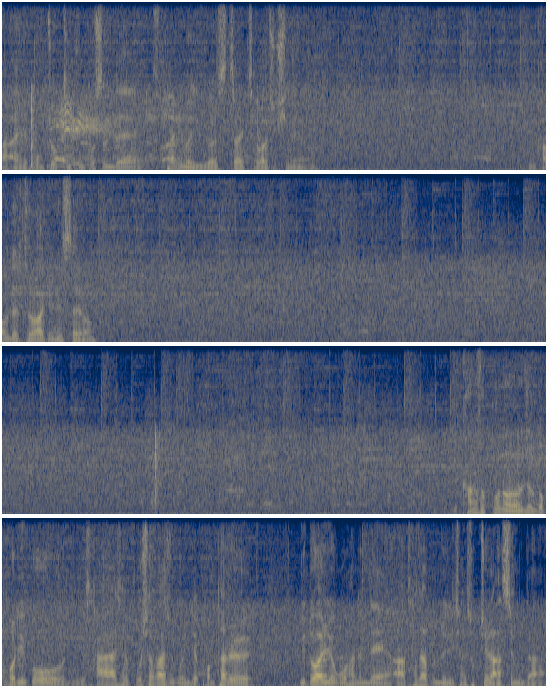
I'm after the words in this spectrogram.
아니 몸쪽 깊은 코스인데 심판님은 이걸 스트라이크 잡아주시네요. 음, 가운데로 들어가긴 했어요. 강석구는 어느 정도 버리고 이제 살살 꼬셔가지고 이제 범타를 유도하려고 하는데 아 타자분들이 잘 속지를 않습니다.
